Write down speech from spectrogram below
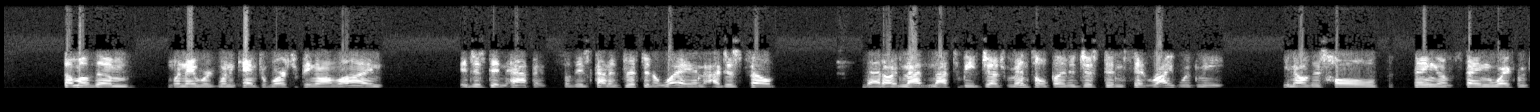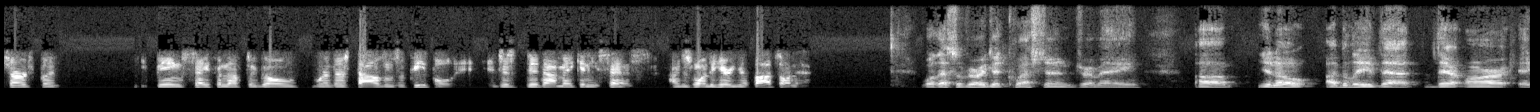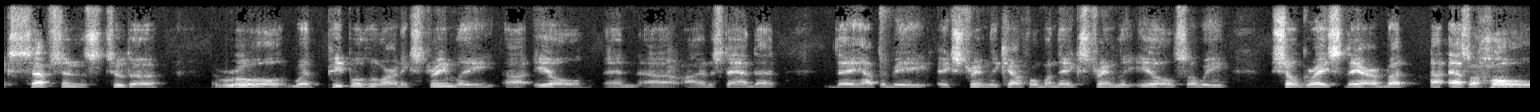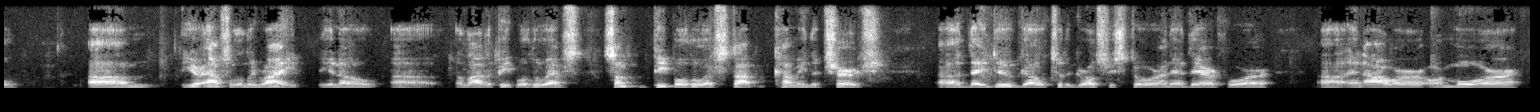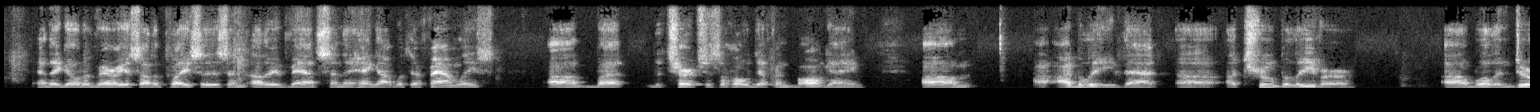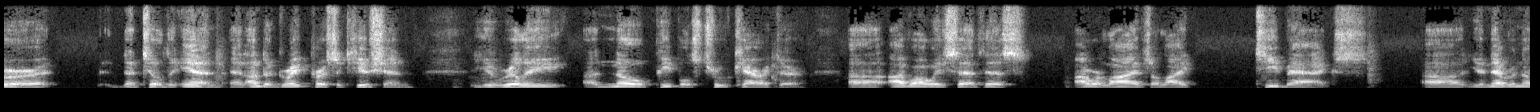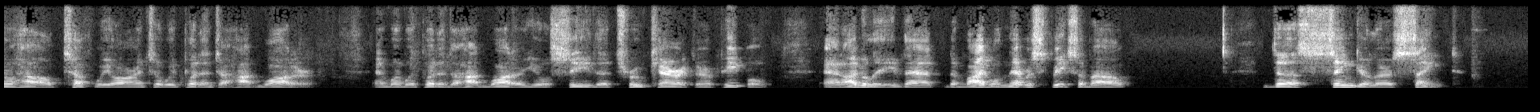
some of them, when they were when it came to worshiping online, it just didn't happen. So they just kind of drifted away. And I just felt that, or uh, not not to be judgmental, but it just didn't sit right with me. You know, this whole thing of staying away from church, but being safe enough to go where there's thousands of people, it just did not make any sense. I just wanted to hear your thoughts on that. Well, that's a very good question, Jermaine. Uh, you know, I believe that there are exceptions to the rule with people who are extremely uh, ill, and uh, I understand that they have to be extremely careful when they're extremely ill. So we show grace there. But uh, as a whole, um, you're absolutely right. You know, uh, a lot of the people who have some people who have stopped coming to church, uh, they do go to the grocery store and they're there for uh, an hour or more, and they go to various other places and other events and they hang out with their families. Uh, but the church is a whole different ball game. Um, I believe that uh, a true believer uh, will endure until the end, and under great persecution, you really know people's true character. Uh, I've always said this our lives are like tea bags. Uh, you never know how tough we are until we put into hot water. And when we put into hot water, you'll see the true character of people. And I believe that the Bible never speaks about the singular saint,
